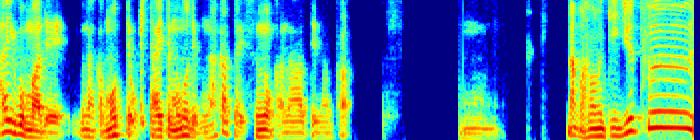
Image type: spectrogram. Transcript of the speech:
最後までなんか持っておきたいってものでもなかったりするのかなって、なんか、うん、なんかその技術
